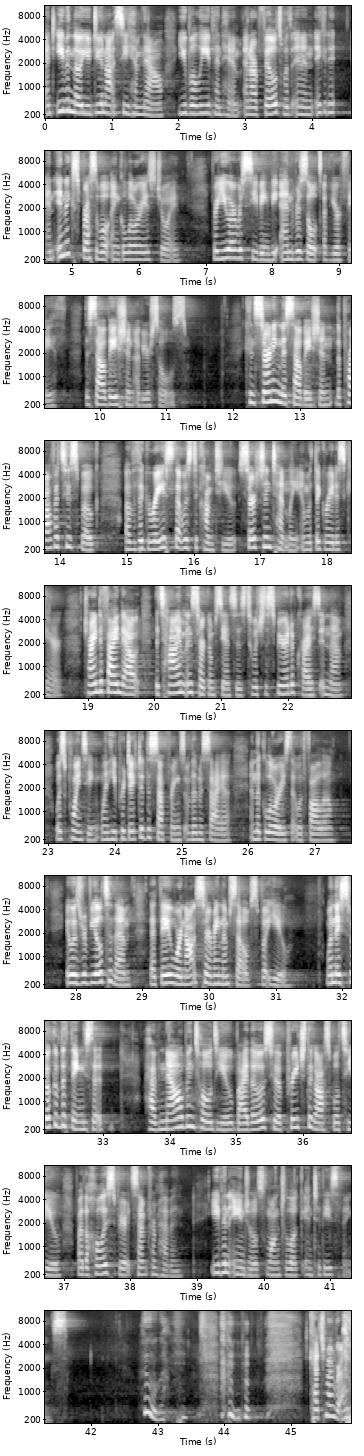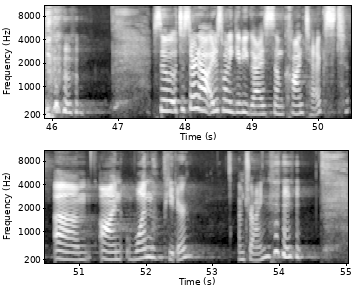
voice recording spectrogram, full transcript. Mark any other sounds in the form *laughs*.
And even though you do not see him now, you believe in him and are filled with an an inexpressible and glorious joy, for you are receiving the end result of your faith, the salvation of your souls. Concerning this salvation, the prophets who spoke of the grace that was to come to you searched intently and with the greatest care, trying to find out the time and circumstances to which the Spirit of Christ in them was pointing when he predicted the sufferings of the Messiah and the glories that would follow. It was revealed to them that they were not serving themselves, but you. When they spoke of the things that have now been told you by those who have preached the gospel to you by the Holy Spirit sent from heaven. Even angels long to look into these things. Whew. *laughs* Catch my breath. *laughs* so, to start out, I just want to give you guys some context um, on 1 Peter. I'm trying. *laughs*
